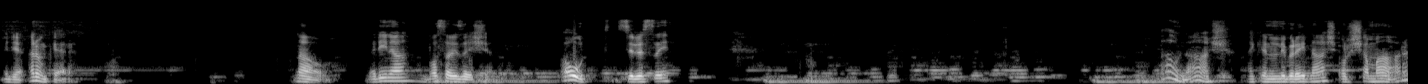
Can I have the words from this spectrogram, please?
Medina, I don't care. Now, Medina, vassalization. Oh, seriously? Oh, Nash. I can liberate Nash or Shamar.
